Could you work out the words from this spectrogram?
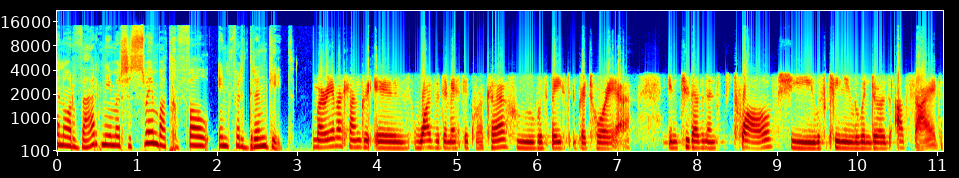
in haar werknemer se swembad geval en verdrink het. Maria Maslangu is was a domestic worker who was based in Pretoria. In 2012, she was cleaning the windows outside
